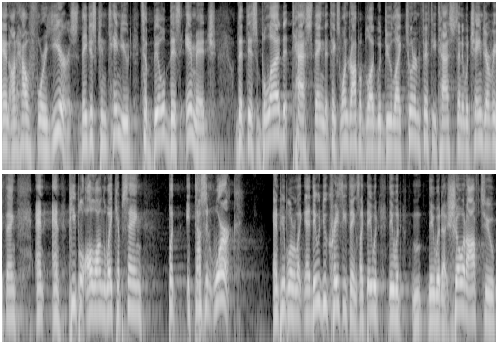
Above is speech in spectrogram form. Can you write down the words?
and on how for years they just continued to build this image that this blood test thing that takes one drop of blood would do like 250 tests and it would change everything. And and people all along the way kept saying but it doesn't work. And people were like they would do crazy things. Like they would they would they would uh, show it off to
